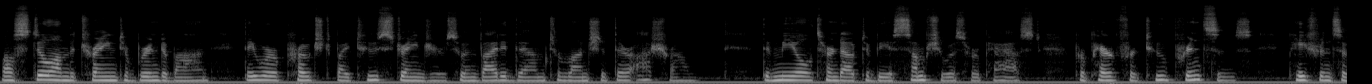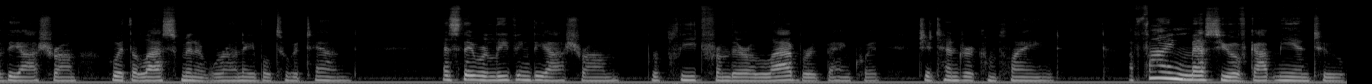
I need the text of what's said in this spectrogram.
While still on the train to Brindaban, they were approached by two strangers who invited them to lunch at their ashram. The meal turned out to be a sumptuous repast prepared for two princes, patrons of the ashram, who at the last minute were unable to attend. As they were leaving the ashram, replete from their elaborate banquet, Jitendra complained, A fine mess you have got me into.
